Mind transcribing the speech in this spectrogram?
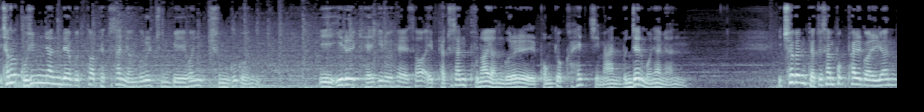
1990년대부터 백두산 연구를 준비해온 중국은 이 이를 계기로 해서 백두산 분화 연구를 본격화했지만 문제는 뭐냐면 최근 백두산 폭발 관련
